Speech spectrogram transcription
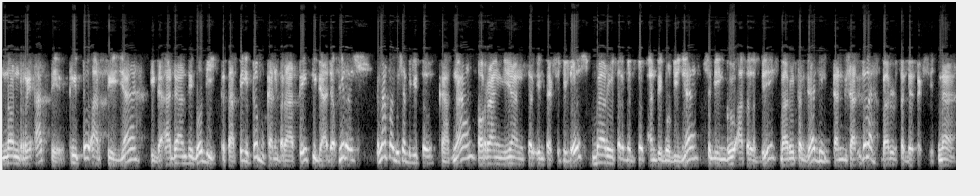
non-reaktif, itu artinya tidak ada antibodi. Tetapi itu bukan berarti tidak ada virus. Kenapa bisa begitu? Karena orang yang terinfeksi virus baru terbentuk antibodinya seminggu atau lebih baru terjadi dan di saat itulah baru terdeteksi. Nah,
